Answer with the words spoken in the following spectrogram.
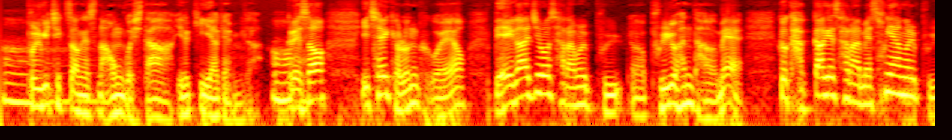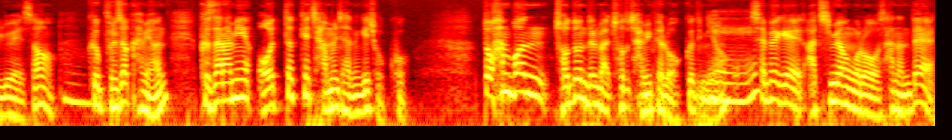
어. 불규칙성에서 나온 것이다 이렇게 이야기합니다. 어. 그래서 이 책의 결론은 그거예요. 네 가지로 사람을 분, 어, 분류한 다음에 그 각각의 사람의 성향을 분류해서 음. 그 분석하면 그 사람이 어떻게 잠을 자는 게 좋고 또 한 번 저도 늘 말, 저도 잠이 별로 없거든요. 예. 새벽에 아침형으로 사는데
